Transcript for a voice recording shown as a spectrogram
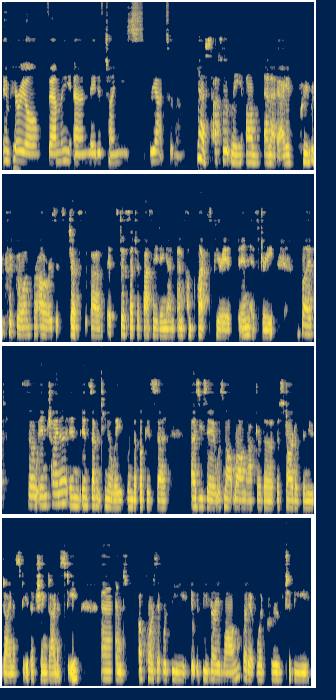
imperial family and native Chinese react to them? Yes, absolutely. Um, and I, I, agree. We could go on for hours. It's just, uh, it's just such a fascinating and, and complex period in history. But so in China in, in 1708, when the book is set, as you say, it was not long after the, the start of the new dynasty, the Qing dynasty. And of course, it would be, it would be very long, but it would prove to be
